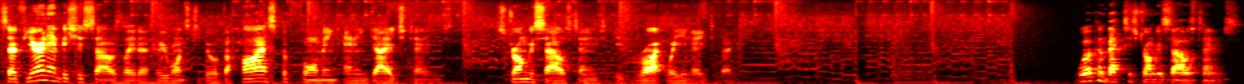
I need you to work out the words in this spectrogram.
So if you're an ambitious sales leader who wants to build the highest performing and engaged teams, Stronger Sales Teams is right where you need to be. Welcome back to Stronger Sales Teams,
